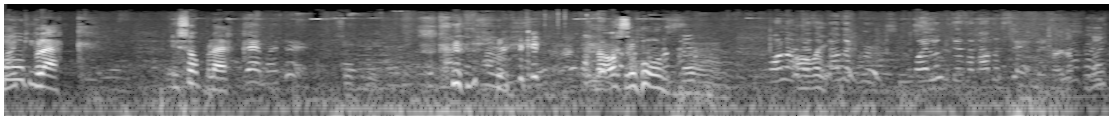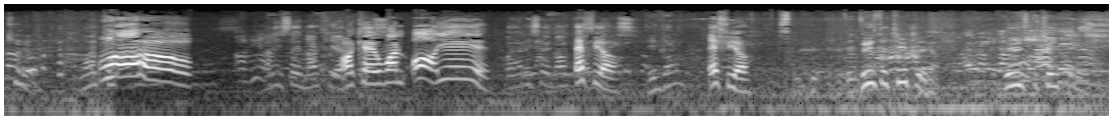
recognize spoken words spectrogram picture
like, Nike? black. He's so black. Damn, right there. No, it's Oh, look, Oh, there's wait. another group. Oh, look, there's another set. Nike. Nike. Whoa! How do you say Nike? Okay, one. Oh, yeah, yeah, yeah. Wait, how do you say Nike? Effio. Effio. Who's the cheapest? Who's the cheapest?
